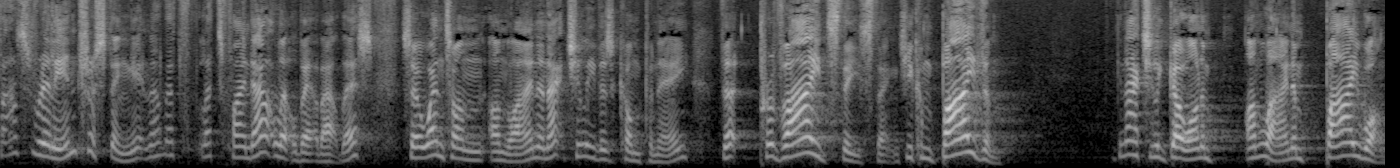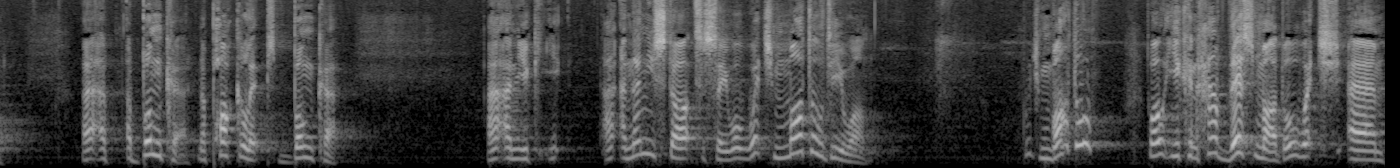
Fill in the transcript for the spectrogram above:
That's really interesting. You know, let's, let's find out a little bit about this. So I went on online, and actually, there's a company that provides these things. You can buy them. You can actually go on and, online and buy one a, a bunker, an apocalypse bunker. And, you, and then you start to see, well, which model do you want? Which model? Well, you can have this model, which um,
